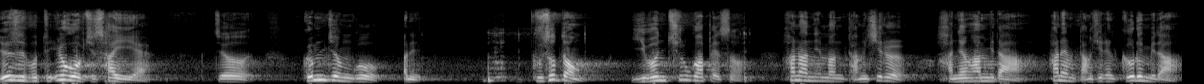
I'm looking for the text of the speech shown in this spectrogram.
6시부터 7시 사이에 저 금정구 아니 구서동 2번 출구 앞에서 하나님은 당신을 환영합니다. 하나님은 당신은 걸음이다.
